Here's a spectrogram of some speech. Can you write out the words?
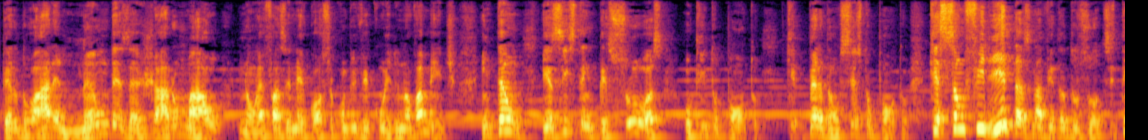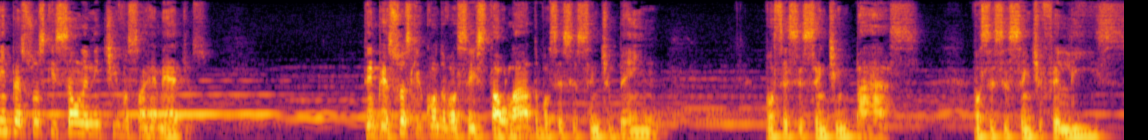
Perdoar é não desejar o mal, não é fazer negócio conviver com ele novamente. Então, existem pessoas, o quinto ponto, que, perdão, o sexto ponto, que são feridas na vida dos outros. E tem pessoas que são lenitivas, são remédios. Tem pessoas que quando você está ao lado, você se sente bem, você se sente em paz, você se sente feliz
